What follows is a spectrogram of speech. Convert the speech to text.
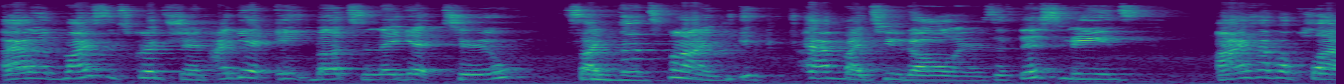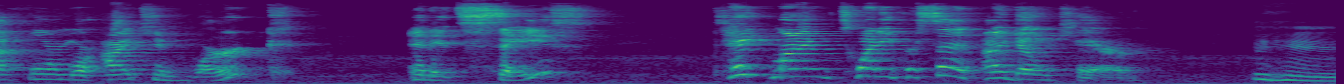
out of my subscription, I get eight bucks and they get two. It's like that's fine. You can have my two dollars. If this means I have a platform where I can work and it's safe, take my twenty percent. I don't care. Mm-hmm.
